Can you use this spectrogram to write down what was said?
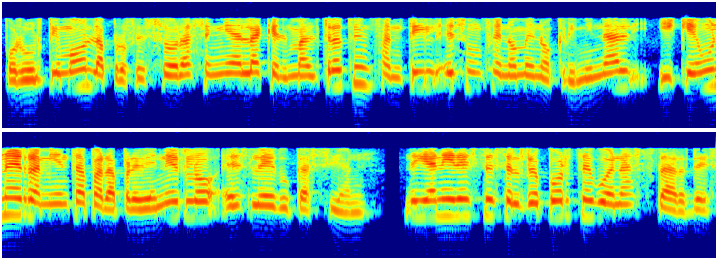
Por último, la profesora señala que el maltrato infantil es un fenómeno criminal y que una herramienta para prevenirlo es la educación. Deyanir, este es el reporte. Buenas tardes.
